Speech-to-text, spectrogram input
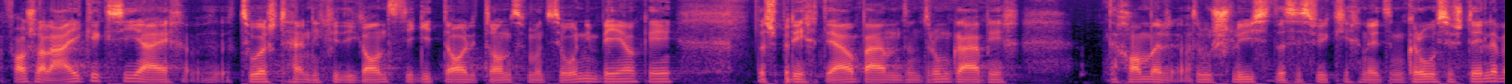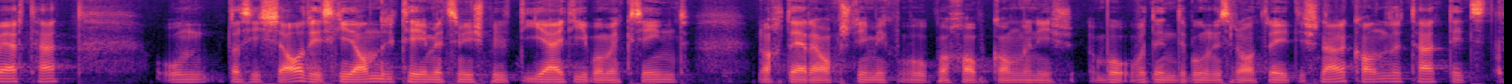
fast alleine eigentlich zuständig für die ganze digitale Transformation im BAG. Das spricht ja auch Band und darum glaube ich, da kann man daraus schließen, dass es wirklich nicht einen grossen Stellenwert hat. Und das ist schade. Es gibt andere Themen, zum Beispiel die ID, wo wir sehen, nach der Abstimmung, die abgegangen ist, wo, wo dann der Bundesrat relativ schnell gehandelt hat. Jetzt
